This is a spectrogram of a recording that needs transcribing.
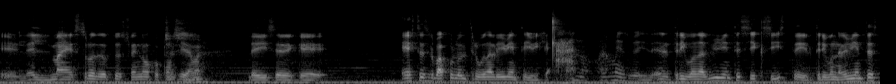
El, maestro de Doctor Strange, no cómo se llama. Le dice de que este es el báculo del tribunal viviente. Y yo dije, ah, no mames, güey, el tribunal viviente sí existe. El tribunal viviente es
